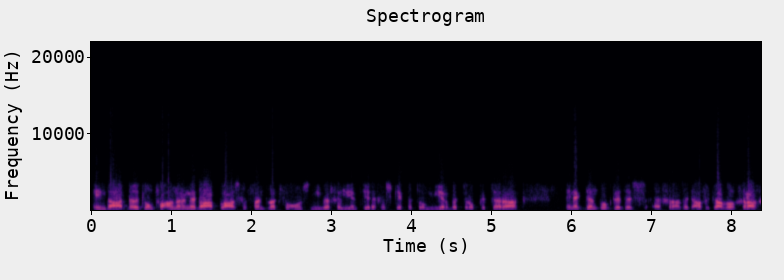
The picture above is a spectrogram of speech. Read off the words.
en daar het nou 'n klomp veranderinge daar plaasgevind wat vir ons nuwe geleenthede geskep het om meer betrokke te raak. En ek dink ook dit is uh, Graan Suid-Afrika wil graag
